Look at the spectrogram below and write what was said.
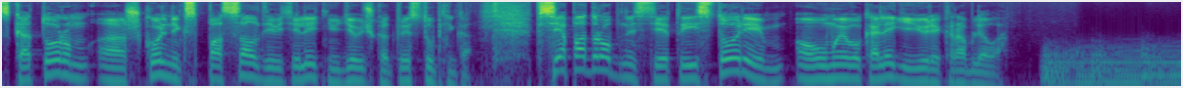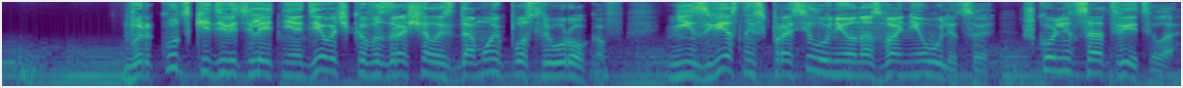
с которым э, школьник спасал девятилетнюю девочку от преступника. Все подробности этой истории у моего коллеги Юрия Кораблева. В Иркутске девятилетняя девочка возвращалась домой после уроков. Неизвестный спросил у нее название улицы. Школьница ответила.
